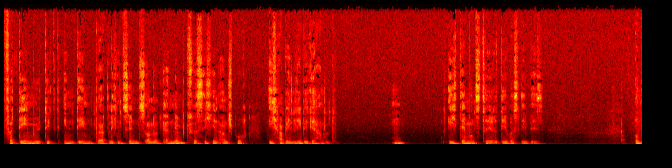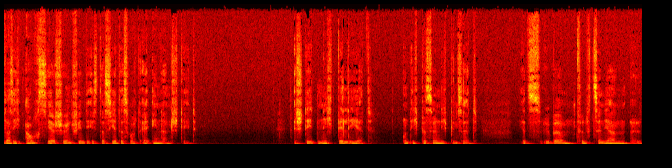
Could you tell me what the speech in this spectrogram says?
verdemütigt in dem wörtlichen Sinn, sondern er nimmt für sich in Anspruch, ich habe in Liebe gehandelt. Hm? Ich demonstriere dir, was Liebe ist. Und was ich auch sehr schön finde, ist, dass hier das Wort erinnern steht. Es steht nicht belehrt. Und ich persönlich bin seit jetzt über 15 Jahren äh,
